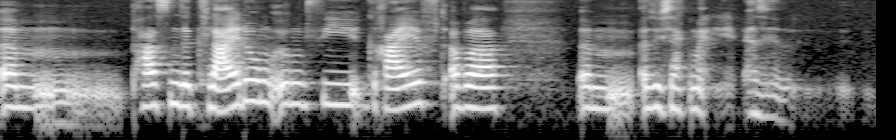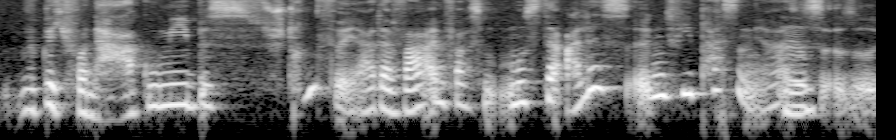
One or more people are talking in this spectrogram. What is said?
ähm, passende Kleidung irgendwie greift, aber ähm, also ich sag mal, also wirklich von Haargummi bis Strümpfe, ja, da war einfach, es musste alles irgendwie passen, ja. Also, mhm. es, also,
